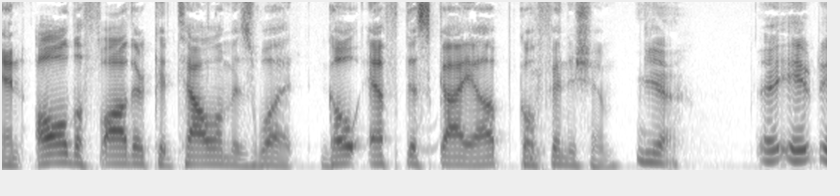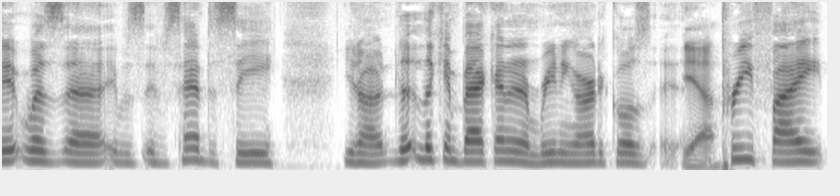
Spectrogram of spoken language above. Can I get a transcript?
and all the father could tell him is what: go f this guy up, go finish him. Yeah, it it was uh, it was it was sad to see. You know, looking back on it, I'm reading articles. uh, Yeah. Pre-fight,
